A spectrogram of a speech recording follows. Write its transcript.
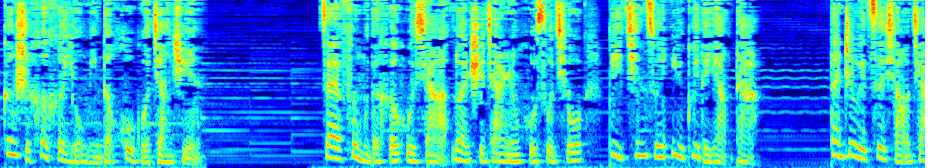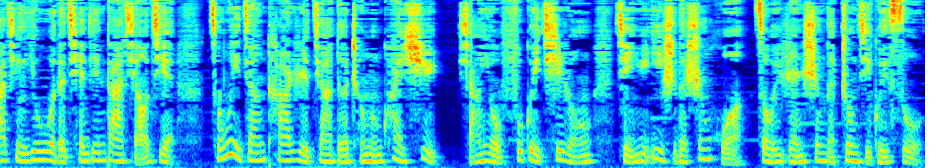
更是赫赫有名的护国将军。在父母的呵护下，乱世佳人胡素秋被金尊玉贵的养大，但这位自小家境优渥的千金大小姐，从未将他日嫁得乘龙快婿、享有富贵妻荣、锦衣一时的生活作为人生的终极归宿。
